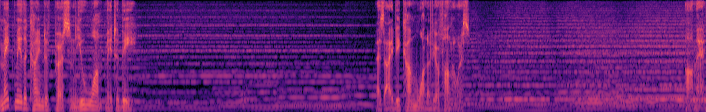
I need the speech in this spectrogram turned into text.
Make me the kind of person you want me to be. As I become one of your followers. Amen.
